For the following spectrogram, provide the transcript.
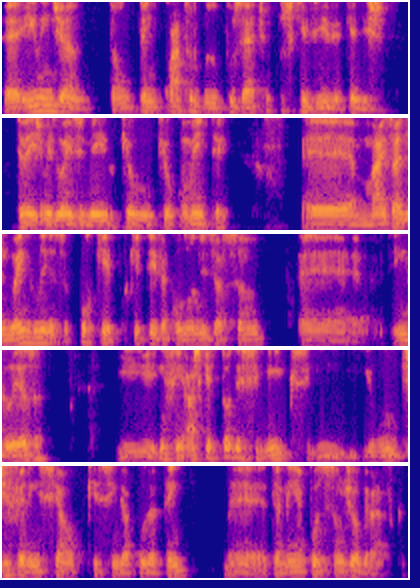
é, e o indiano. Então, tem quatro grupos étnicos que vivem aqueles 3 milhões e meio que eu, que eu comentei. É, mas a língua é inglesa, por quê? Porque teve a colonização é, inglesa, e, enfim, acho que todo esse mix e, e um diferencial que Singapura tem é, também é a posição geográfica.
